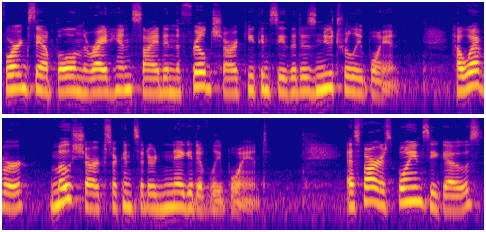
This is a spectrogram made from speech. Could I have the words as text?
For example, on the right-hand side in the frilled shark, you can see that it is neutrally buoyant. However, most sharks are considered negatively buoyant. As far as buoyancy goes,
